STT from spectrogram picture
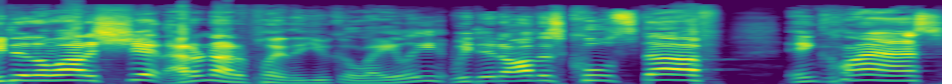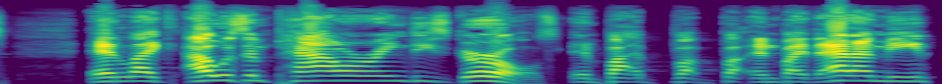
We did a lot of shit. I don't know how to play the ukulele. We did all this cool stuff in class. And like I was empowering these girls, and by, by, by, and by that I mean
